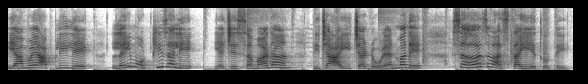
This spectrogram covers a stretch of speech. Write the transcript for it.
यामुळे आपली लेख लई मोठी झाली याचे समाधान तिच्या आईच्या डोळ्यांमध्ये सहज वाचता येत होते.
